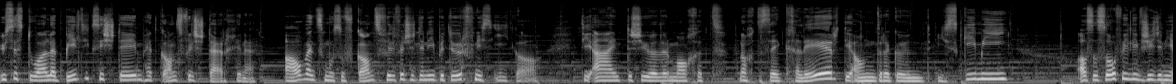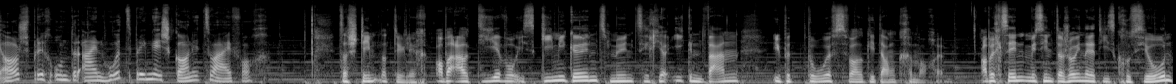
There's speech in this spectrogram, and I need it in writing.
Unser duales Bildungssystem hat ganz viele Stärken. Auch wenn es auf ganz viele verschiedene Bedürfnisse eingehen muss. Die einen Schüler machen nach der Säcke Lehre, die anderen gehen ins Gimmi. Also so viele verschiedene Ansprüche unter einen Hut zu bringen, ist gar nicht so einfach. Das stimmt natürlich. Aber auch die, die ins Gimmi gehen, müssen sich ja irgendwann über die Berufswahl Gedanken machen. Aber ich sehe, wir sind da schon in einer Diskussion.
